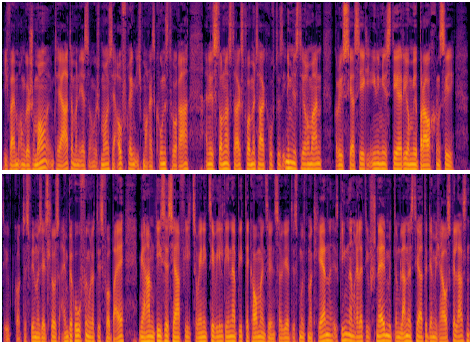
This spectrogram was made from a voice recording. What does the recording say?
Ich war im Engagement, im Theater, mein erstes Engagement, sehr aufregend, ich mache es Kunst, hurra. Eines Donnerstags Vormittag ruft das Innenministerium an, Grüße Herr Segel, Innenministerium, wir brauchen Sie. Um Gottes Willen, was jetzt los? Einberufung oder das ist vorbei? Wir haben dieses Jahr viel zu wenig Zivildiener, bitte kommen Sie. Und sage, ja, das muss man klären. Es ging dann relativ schnell mit dem Landestheater, der mich rausgelassen.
